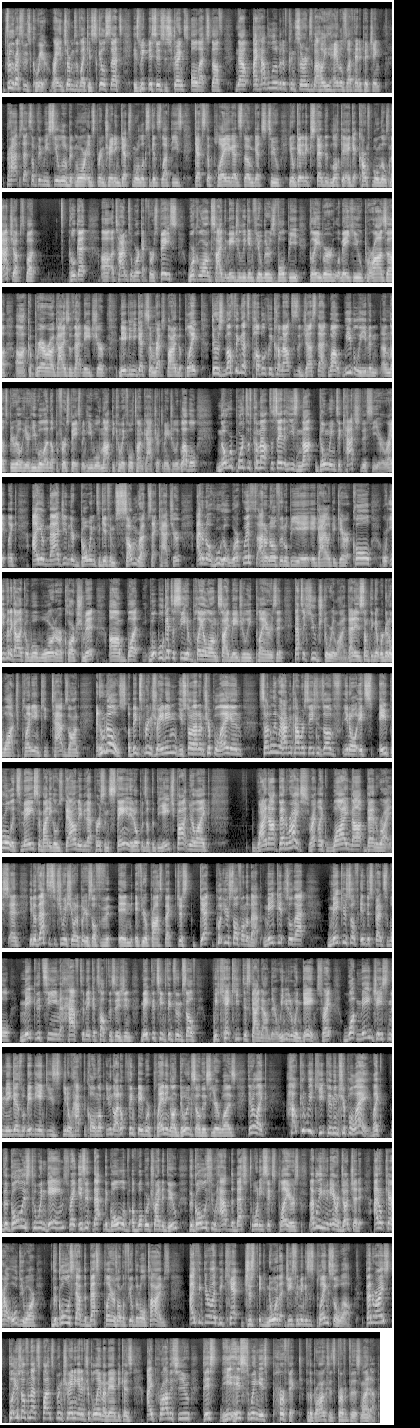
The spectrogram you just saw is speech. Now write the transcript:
for the rest of his career, right? In terms of like his skill sets, his weaknesses, his strengths, all that stuff. Now, I have a little bit of concerns about how he handles left-handed pitching. Perhaps that's something we see a little bit more in spring training, gets more looks against lefties, gets to play against them, gets to, you know, get an extended look and get comfortable in those matchups, but He'll get uh, a time to work at first base, work alongside the major league infielders Volpe, Gleyber, LeMahieu, Peraza, uh, Cabrera, guys of that nature. Maybe he gets some reps behind the plate. There's nothing that's publicly come out to suggest that, well, we believe, and, and let's be real here, he will end up a first baseman. He will not become a full time catcher at the major league level. No reports have come out to say that he's not going to catch this year, right? Like, I imagine they're going to give him some reps at catcher. I don't know who he'll work with. I don't know if it'll be a, a guy like a Gerrit Cole or even a guy like a Will Warren or a Clarke Schmidt. Um, but we'll, we'll get to see him play alongside major league players, and that's a huge storyline. That is something that we're going to watch plenty and keep tabs on. And who knows? A big spring training, you start out on AAA, and suddenly we're having conversations of, you know, it's April, it's May, somebody goes down, maybe that person's staying, it opens up the DH spot, and you're like, why not Ben Rice, right? Like, why not Ben Rice? And, you know, that's a situation you want to put yourself in if you're a prospect. Just get, put yourself on the map. Make it so that, make yourself indispensable. Make the team have to make a tough decision. Make the team think to themselves, we can't keep this guy down there. We need to win games, right? What made Jasson Dominguez, what made the Yankees, you know, have to call him up, even though I don't think they were planning on doing so this year, was they were like, how can we keep him in AAA? Like, the goal is to win games, right? Isn't that the goal of, of what we're trying to do? The goal is to have the best 26 players. I believe even Aaron Judge said it. I don't care how old you are. The goal is to have the best players on the field at all times. I think they were like, we can't just ignore that Jasson Dominguez is playing so well. Ben Rice, put yourself in that spot in spring training and in AAA, my man, because I promise you, this he, his swing is perfect for the Bronx. It's perfect for this lineup.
